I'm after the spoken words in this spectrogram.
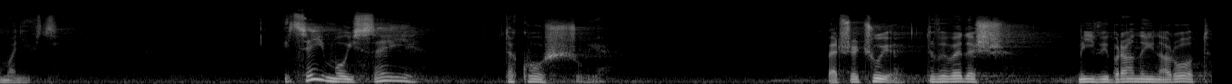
у манівці. І цей Мойсей також чує. Перше чує, ти виведеш мій вібраний народ,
